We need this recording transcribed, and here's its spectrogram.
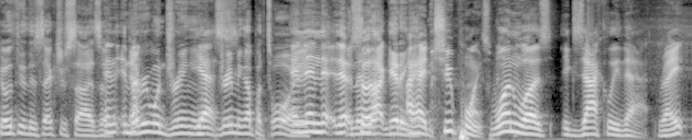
go through this exercise of And- and- everyone dreaming yes. dreaming up a toy and then, the, the- and so not getting it. I it? had two points. One was exactly that, right?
